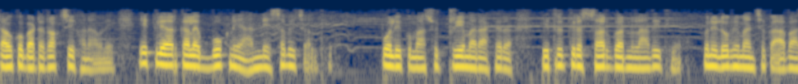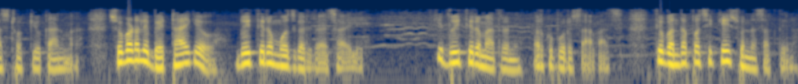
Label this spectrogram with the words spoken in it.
टाउकोबाट रक्सी खनाउने एकले अर्कालाई बोक्ने हान्ने सबै चल्थ्यो। पोलेको मासु ट्रेमा राखेर भित्रतिर सर्भ गर्न लाँदै थिएँ। कुनै लोग्ने मान्छेको आवाज ठोकियो कानमा। सुबाडाले भेट्टाएकै हो दुईतिर मोज गरिरहेछ अहिले। कि दुईतिर मात्र नि अर्को पुरुष आवाज। त्योभन्दा पछि केही सुन्न सक्दिनँ।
